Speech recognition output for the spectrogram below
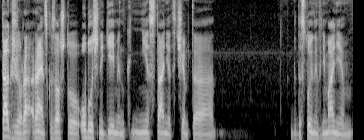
Также Райан сказал, что облачный гейминг не станет чем-то достойным вниманием,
